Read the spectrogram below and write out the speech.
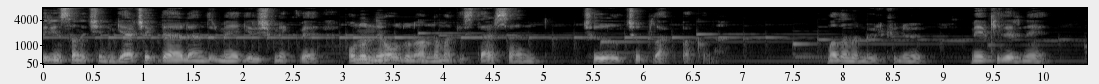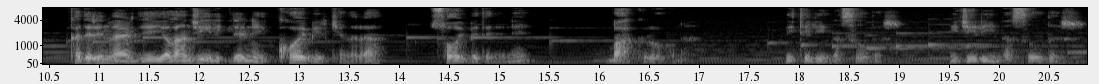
bir insan için gerçek değerlendirmeye girişmek ve onun ne olduğunu anlamak istersen çırılçıplak bak ona. Malını, mülkünü, mevkilerini, kaderin verdiği yalancı iyiliklerini koy bir kenara, soy bedenini, bak ruhuna. Niteliği nasıldır? Niceliği nasıldır?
